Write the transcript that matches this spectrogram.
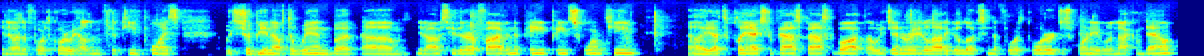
you know, in the fourth quarter, we held them 15 points, which should be enough to win. But um, you know, obviously they're a five in the paint paint swarm team. Uh, you have to play extra pass basketball. I thought we generated a lot of good looks in the fourth quarter, just weren't able to knock them down.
